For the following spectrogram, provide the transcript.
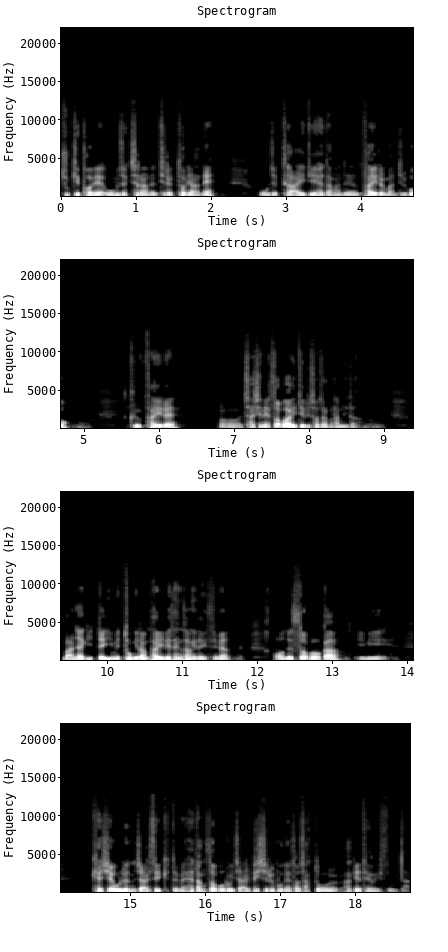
ZooKeeper의 오브젝트라는 디렉터리 안에 오브젝트 아이디에 해당하는 파일을 만들고 그 파일에 어, 자신의 서버 아이디를 저장을 합니다. 만약 이때 이미 동일한 파일이 생성이 되어 있으면 어느 서버가 이미 캐시에 올렸는지 알 수 있기 때문에 해당 서버로 이제 RPC를 보내서 작동을 하게 되어 있습니다.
